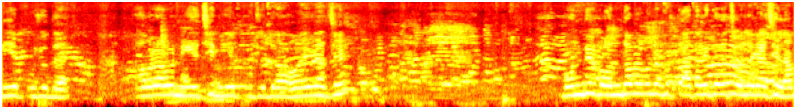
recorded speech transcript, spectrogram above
নিয়ে পুজো দেয়। আমরাও নিয়েছি, নিয়ে পুজো দেওয়া হয়ে গেছে। মন্দির বন্ধ হবে বলে খুব তাড়াতাড়ি করে চলে গেছিলাম।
